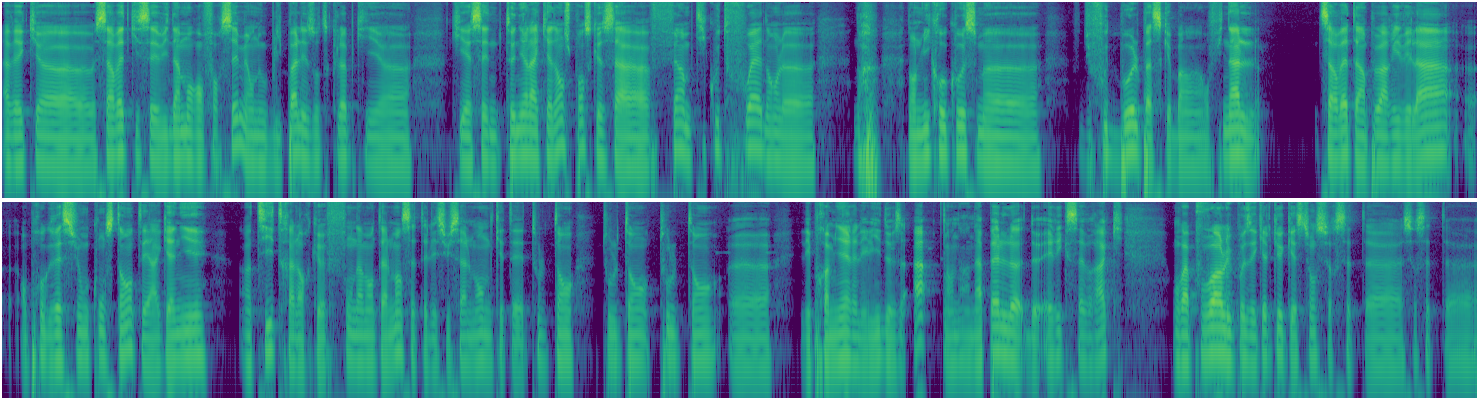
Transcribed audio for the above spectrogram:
Avec Servette qui s'est évidemment renforcé, mais on n'oublie pas les autres clubs qui, qui essaient de tenir la cadence. Je pense que ça fait un petit coup de fouet dans le, dans, le microcosme du football parce que ben, au final, Servette est un peu arrivé là en progression constante et a gagné un titre, alors que fondamentalement, c'était les Suisses allemandes qui étaient tout le temps, tout le temps, tout le temps les premières et les leaders. Ah, on a un appel de Eric Sevrac. On va pouvoir lui poser quelques questions sur cette, euh, sur cette, euh,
